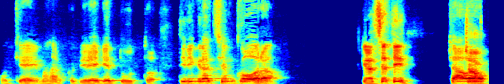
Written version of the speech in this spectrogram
Ok Marco, direi che è tutto. Ti ringrazio ancora. Grazie a te. Ciao. Ciao.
